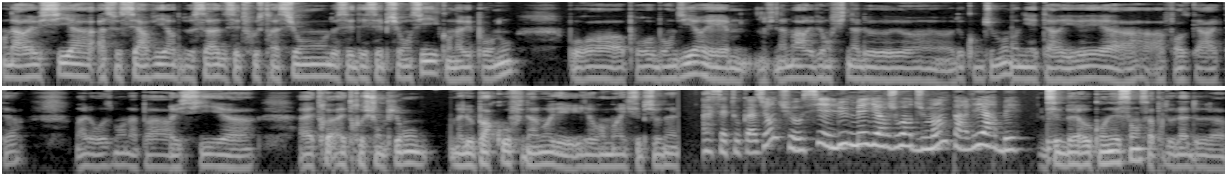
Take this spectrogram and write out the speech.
on a réussi à, à, se servir de ça de cette frustration de cette déception aussi qu'on avait pour nous pour euh, pour rebondir. Et euh, finalement arriver en finale de, de coupe du monde on y est arrivé à, à force de caractère. Malheureusement on n'a pas réussi à, à, être à être champion. Mais le parcours finalement il est, il est vraiment exceptionnel. À cette occasion, tu es aussi élu meilleur joueur du monde par l'IRB. C'est une belle reconnaissance après de la, de la,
